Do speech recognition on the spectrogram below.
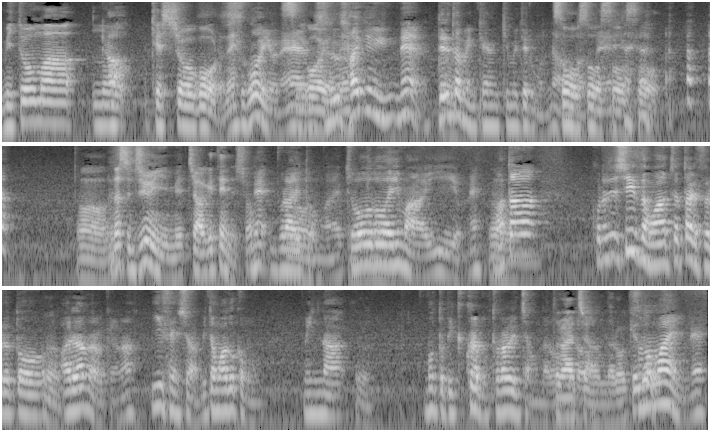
三笘の決勝ゴールね。すごいよね。すごいよね。最近ね出るたびに点決めてるもんねそうそうそうう。そう うん。だし順位めっちゃ上げてんでしょ？ねブライトンがねん。ちょうど今いいよね。うん。またこれでシーズン終わっちゃったりするとうん。あれなんだろうけどな。いい選手は三笘とかもみんなうん。もっとビッグクラブに取られちゃうんだろうけど取られちゃうんだろうけどその前にね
